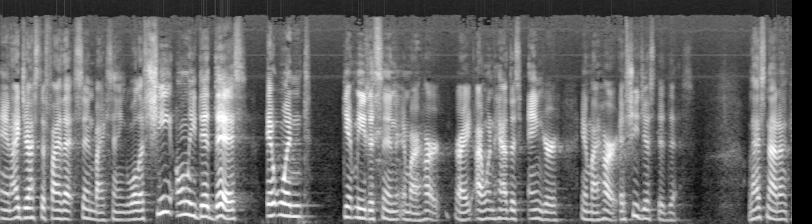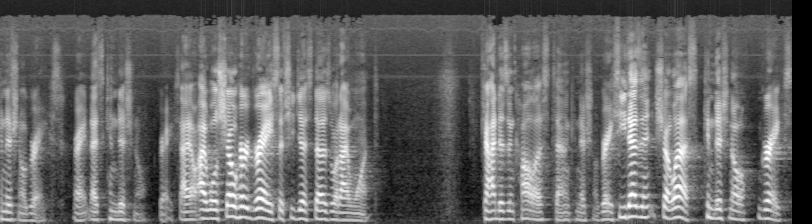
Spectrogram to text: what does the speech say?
And I justify that sin by saying, well, if she only did this, it wouldn't get me to sin in my heart, right? I wouldn't have this anger in my heart if she just did this. Well, that's not unconditional grace, right? That's conditional grace. I, I will show her grace if she just does what I want. God doesn't call us to unconditional grace. He doesn't show us conditional grace.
